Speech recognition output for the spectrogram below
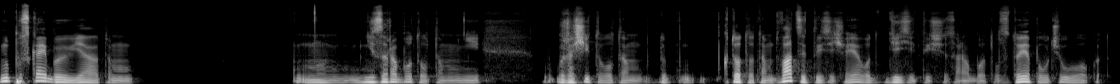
Ну, пускай бы я там ну, не заработал там, не рассчитывал там кто-то там 20 тысяч, а я вот 10 тысяч заработал. Зато я получил опыт.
